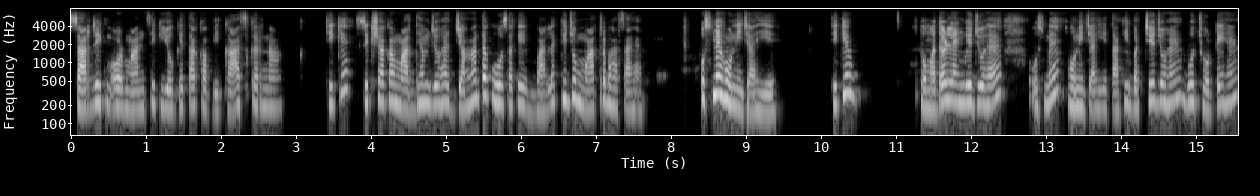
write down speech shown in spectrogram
शारीरिक और मानसिक योग्यता का विकास करना ठीक है? शिक्षा का माध्यम जो है, जहाँ तक हो सके, बालक की जो मातृभाषा है, उसमें होनी चाहिए। ठीक है? तो मदर लैंग्वेज जो है, उसमें होनी चाहिए ताकि बच्चे जो हैं, वो छोटे हैं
